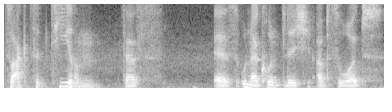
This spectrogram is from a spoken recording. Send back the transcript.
zu akzeptieren, dass es unergründlich, absurd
